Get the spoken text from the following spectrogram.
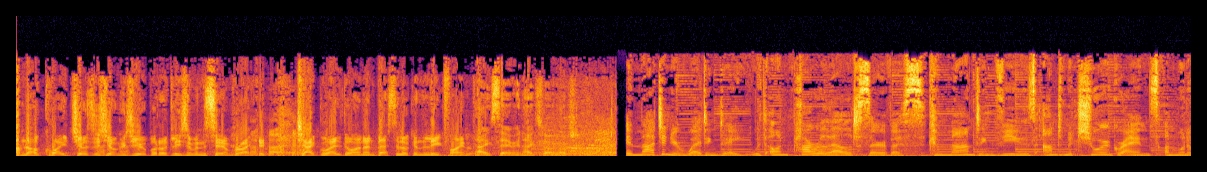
I'm not quite just as young as you, but at least I'm in the same bracket. Jack, well done, and best of luck in the league final. Thanks, Damien. Thanks very much. Imagine your wedding day with unparalleled service, commanding views, and mature grounds on one of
